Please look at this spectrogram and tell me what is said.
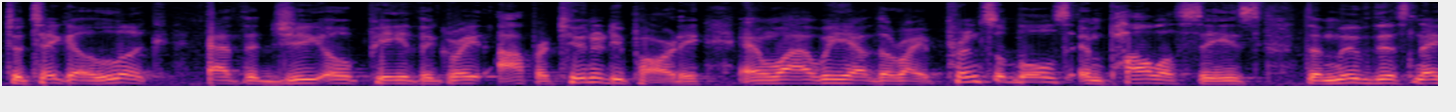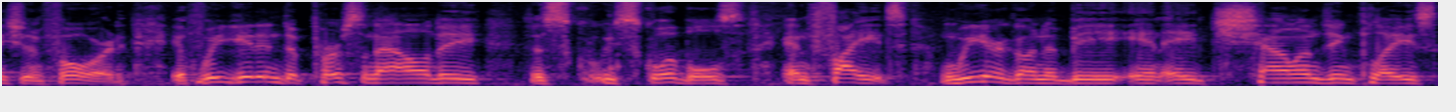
to take a look at the GOP, the great opportunity party, and why we have the right principles and policies to move this nation forward. If we get into personality squibbles and fights, we are going to be in a challenging place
